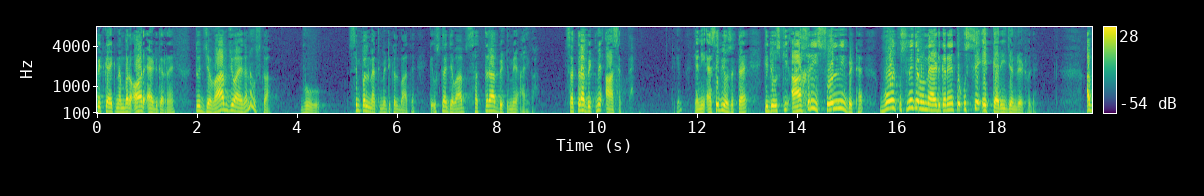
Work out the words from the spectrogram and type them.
بٹ کا ایک نمبر اور ایڈ کر رہے ہیں، تو جواب جو آئے گا نا اس کا، وہ سمپل میتھمیٹیکل بات ہے کہ اس کا جواب سترہ بٹ میں آئے گا۔ سترہ بٹ میں آ سکتا ہے۔ ٹھیک ہے؟ یعنی ایسے بھی ہو سکتا ہے کہ جو اس کی آخری سولہویں بٹ ہے، وہ اس میں جب ہم ایڈ کریں تو اس سے ایک کیری جنریٹ ہو جائے۔ اب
